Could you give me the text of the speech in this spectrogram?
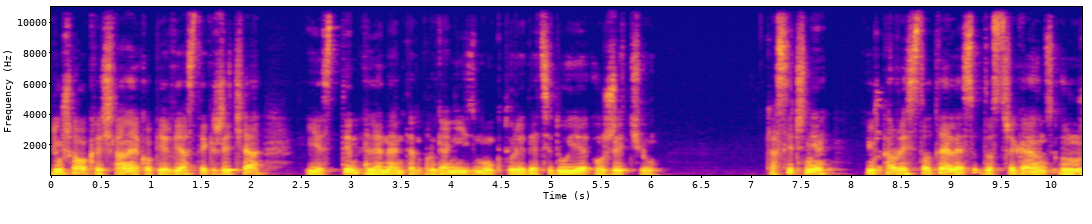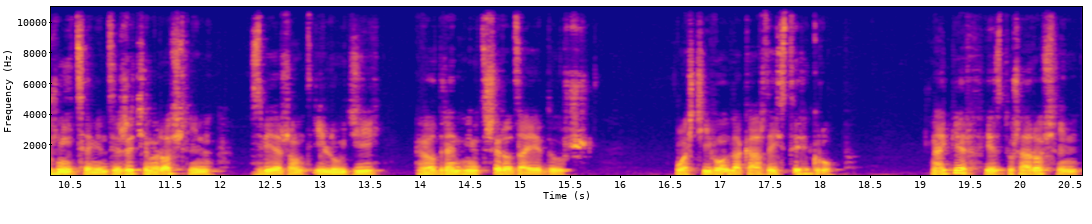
Dusza określana jako pierwiastek życia jest tym elementem organizmu, który decyduje o życiu. Klasycznie już Arystoteles, dostrzegając różnicę między życiem roślin, zwierząt i ludzi, wyodrębnił trzy rodzaje dusz, właściwą dla każdej z tych grup. Najpierw jest dusza roślin,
